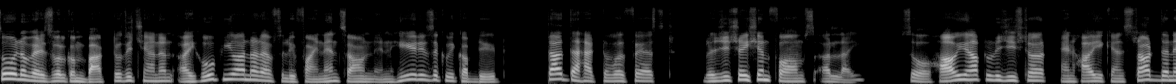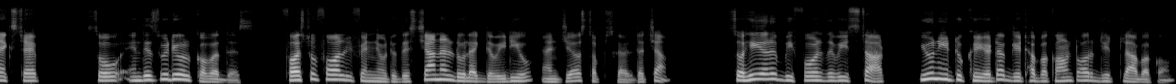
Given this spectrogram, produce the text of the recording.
So hello guys, welcome back to the channel. I hope you all are absolutely fine and sound and here is a quick update that the Hacktoberfest registration forms are live. So how you have to register and how you can start the next step. So in this video we'll cover this. First of all, if you're new to this channel, do like the video and just subscribe the channel. So here before the we start, you need to create a GitHub account or GitLab account.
